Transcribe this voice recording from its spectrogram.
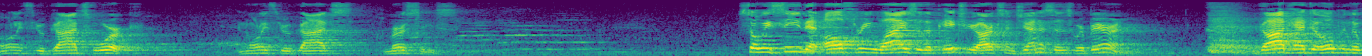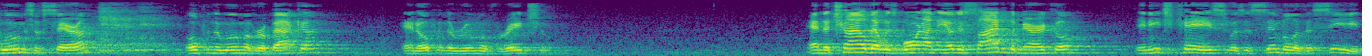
Only through God's work. And only through God's mercies. So we see that all three wives of the patriarchs in Genesis were barren. God had to open the wombs of Sarah, open the womb of Rebekah, and open the womb of Rachel. And the child that was born on the other side of the miracle in each case was a symbol of the seed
